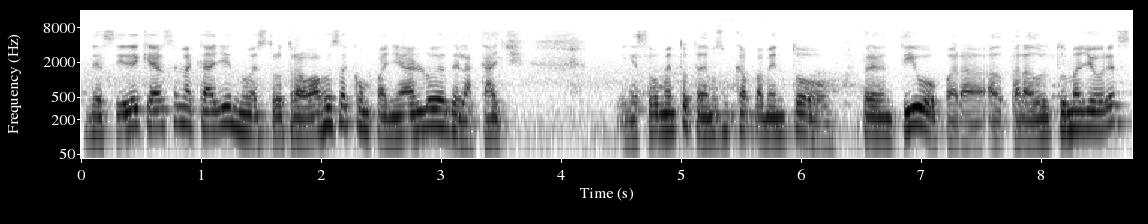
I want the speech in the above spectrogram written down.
decide quedarse en la calle, nuestro trabajo es acompañarlo desde la calle. En este momento tenemos un campamento preventivo para, para adultos mayores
